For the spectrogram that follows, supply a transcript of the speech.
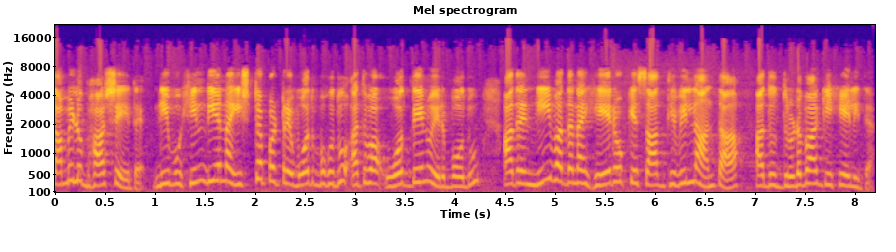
ತಮಿಳು ಭಾಷೆ ಇದೆ. ನೀವು ಹಿಂದಿಯನ್ನ ಇಷ್ಟಪಟ್ಟರೆ ಓದಬಹುದು ಅಥವಾ ಓದ್ದೇನೂ ಇರಬಹುದು ಆದರೆ ನೀವದನ್ನ ಹೇರೋಕೆ ಸಾಧ್ಯವಿಲ್ಲ ಅಂತ ಅದು ದೃಢವಾಗಿ ಹೇಳಿದೆ.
